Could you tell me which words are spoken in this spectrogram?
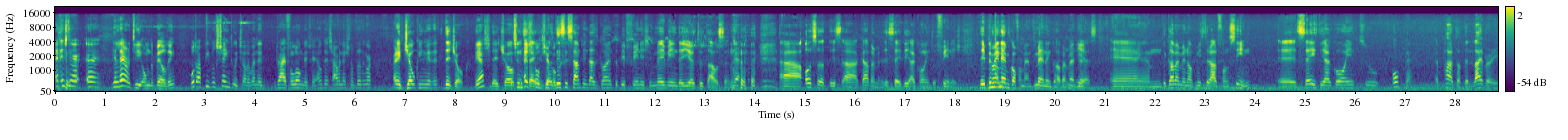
And is there uh, hilarity on the building? What are people saying to each other when they drive along? They say, "Oh, that's our national building," or are they joking with it? They joke. Yes. They joke It's a national say, "Well, joke." this is something that's going to be finished in maybe in the year 2000. Yeah. uh, also, this uh, government, they say they are going to finish. They The Menem government. Men in government, Government, yeah. yes. And the government of Mr. Alfonsin uh, says they are going to open a part of the library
